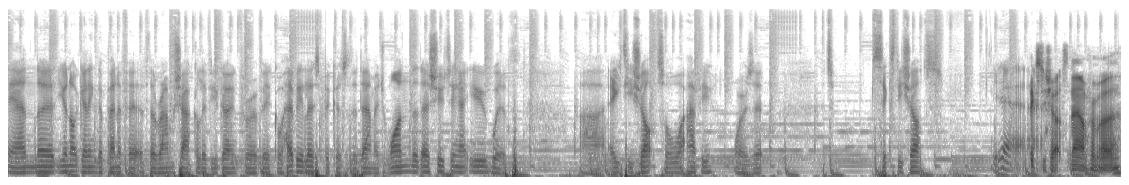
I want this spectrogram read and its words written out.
Yeah, and uh, you're not getting the benefit of the ramshackle if you're going for a vehicle heavy list because of the damage one that they're shooting at you with uh, 80 shots or what have you, or is it? It's 60 shots. Yeah. 60 shots now from a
